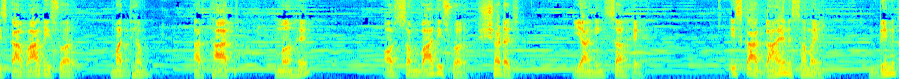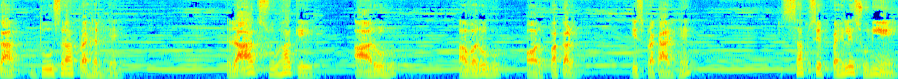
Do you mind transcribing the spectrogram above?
इसका वादी स्वर मध्यम, अर्थात म है और संवादी स्वर षडज, यानी स है इसका गायन समय दिन का दूसरा प्रहर है। राग सुहा के आरोह, अवरोह और पकड़ इस प्रकार हैं। सबसे पहले सुनिए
